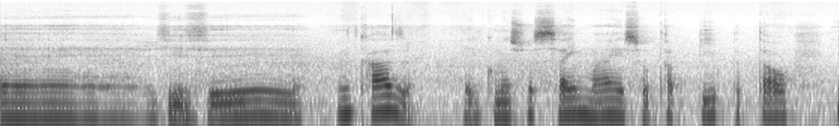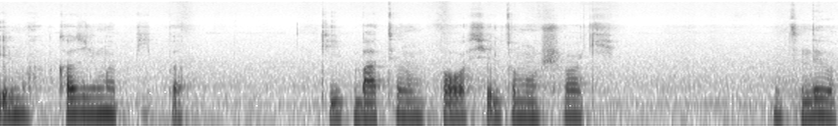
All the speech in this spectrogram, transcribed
é, viver em casa. Ele começou a sair mais, soltar pipa e tal. E ele morreu por causa de uma pipa que bateu num poste ele tomou um choque. Entendeu?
